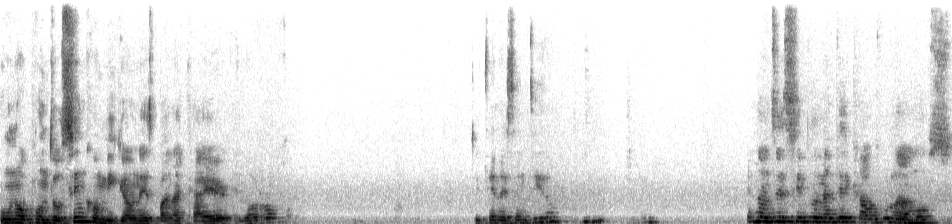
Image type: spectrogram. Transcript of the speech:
1.5 millones van a caer en lo rojo. ¿Sí tiene sentido? Entonces simplemente calculamos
